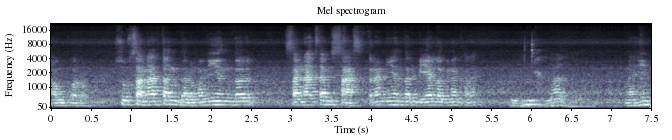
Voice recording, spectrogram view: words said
આવું કરો? શું સનાતન ધર્મની અંદર, સનાતન શાસ્ત્રની અંદર બે લગ્ન ખરા? નહીં.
